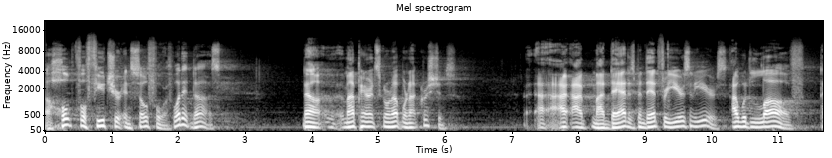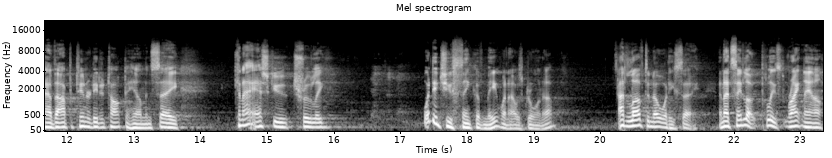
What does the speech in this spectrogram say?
a hopeful future and so forth. What it does. Now, my parents growing up were not Christians. I, I, my dad has been dead for years and years. I would love to have the opportunity to talk to him and say, can I ask you truly, what did you think of me when I was growing up? I'd love to know what he'd say. And I'd say, look, please, right now,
